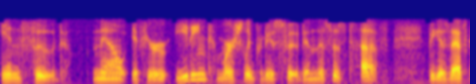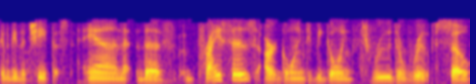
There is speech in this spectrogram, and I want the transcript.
in food. Now, if you're eating commercially produced food, and this is tough because that's going to be the cheapest, and the prices are going to be going through the roof. So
